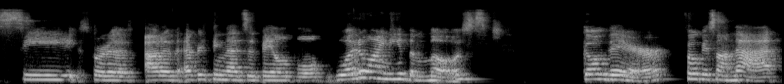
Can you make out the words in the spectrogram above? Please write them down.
see sort of out of everything that's available what do i need the most go there focus on that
